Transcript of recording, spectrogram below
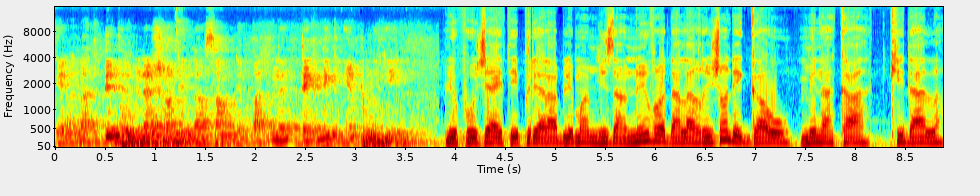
et à la détermination de l'ensemble des partenaires techniques impliqués. Le projet a été préalablement mis en œuvre dans la région de Gao, Menaka, Kidal,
